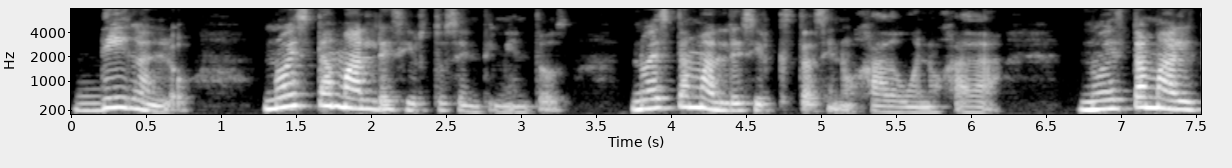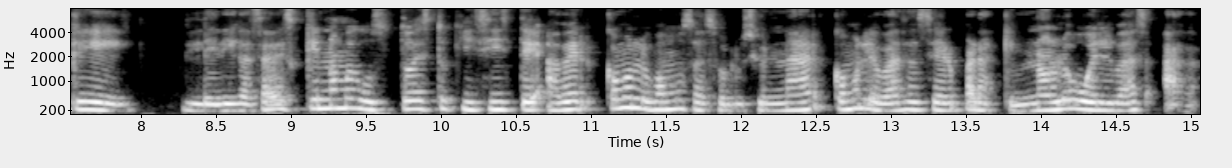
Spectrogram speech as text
díganlo. No está mal decir tus sentimientos, no está mal decir que estás enojado o enojada, no está mal que le digas, ¿sabes qué? No me gustó esto que hiciste, a ver, ¿cómo lo vamos a solucionar? ¿Cómo le vas a hacer para que no lo vuelvas a,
